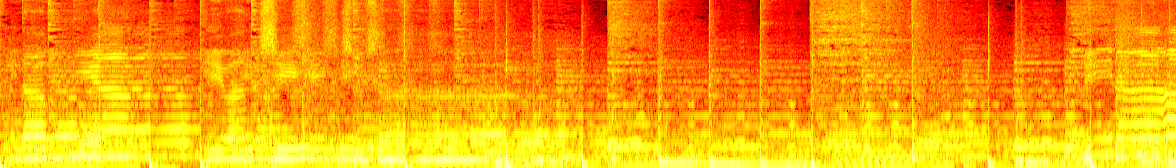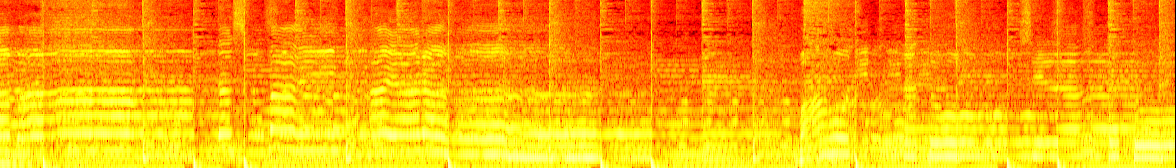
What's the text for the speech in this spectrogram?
Niya Iwan si susah Inaamang tasubay ayaran. Mahunit na to sila katong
